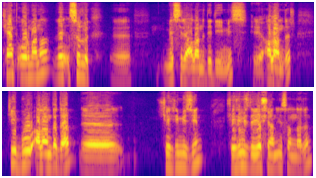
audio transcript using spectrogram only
kent ormanı ve ısırlık e, mesire alanı dediğimiz e, alandır. Ki bu alanda da e, şehrimizin, şehrimizde yaşayan insanların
